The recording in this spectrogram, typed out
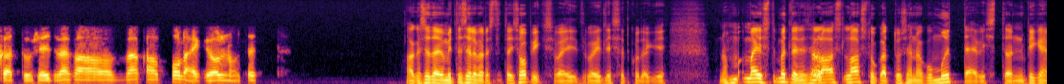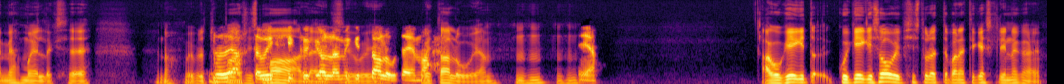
katuseid väga, väga polegi olnud, et aga seda ju mitte sellepärast, et ta ei sobiks, vaid, vaid lihtsalt kuidagi noh, ma just mõtlen, see laast-, laastukatuse nagu mõte vist on pigem jah, mõeldakse noh, võib-olla tüpaažist no, maale. ikkagi olla mingi talu teema. või talu, jah mm. -hmm, mm -hmm. jah. aga kui keegi, kui keegi soovib, siis tulete, panete kesklinna ka, ju?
